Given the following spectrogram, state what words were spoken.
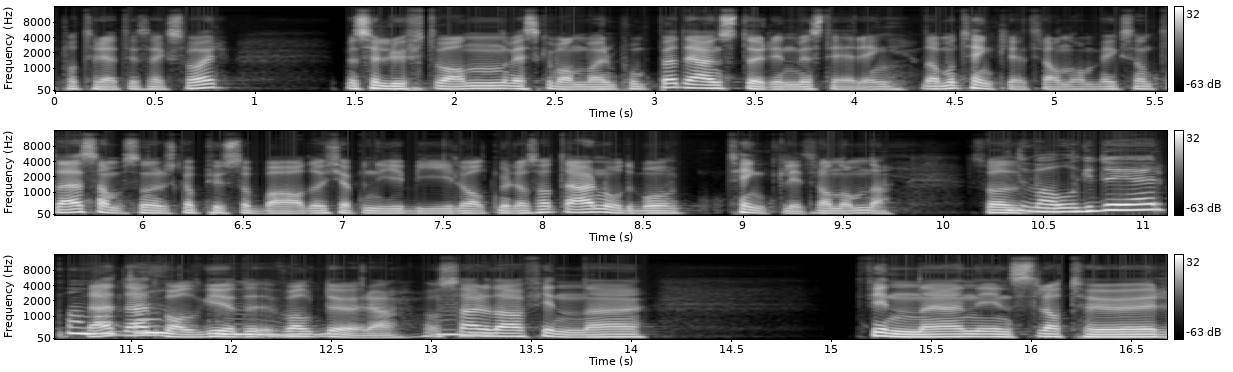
på tre til seks år. Mens en luft, vann, væske, vann-varmepumpe det er en større investering. Da må du tenke litt om. ikke sant? Det er samme som når du skal pusse opp badet og kjøpe ny bil. og alt mulig. Så det er noe du må tenke litt om. da. Så, et valg du gjør, på en det er, måte? Det er et valg, mm. valg du gjør, ja. Og så er det da å finne finne en installatør,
